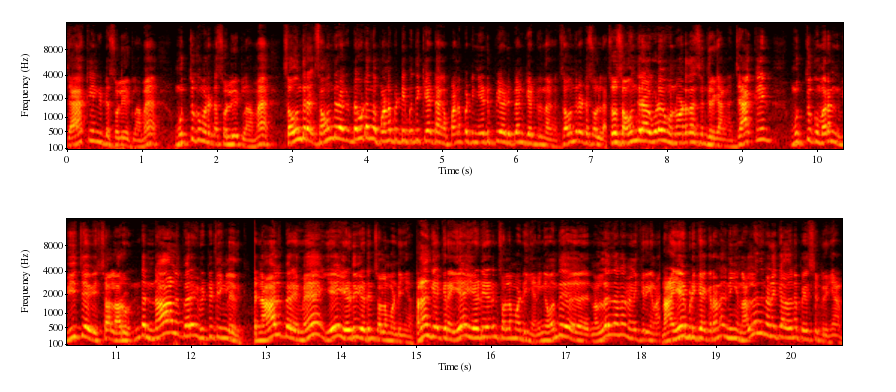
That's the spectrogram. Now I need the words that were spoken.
ஜாக்லின் கிட்ட சொல்லியிருக்கலாமே? முத்துக்குமர் கிட்ட சொல்லியிருக்கலாமே? சவுந்தர சவுந்தரா கிட்ட கூட அந்த பணப்பெட்டி பத்தி கேட்டாங்க. பணப்பெட்டி நீ எடுப்பி எடுப்பேன்னு கேட்டிருந்தாங்க. சவுந்தரா கிட்ட சொல்ல. சோ சவுந்தரா கூட உன்னோட தான் செஞ்சிருக்காங்க. ஜாக்லின் முத்துக்குமரன் விஜய் விஷால் அருண். இந்த நாலு பேரை விட்டுட்டீங்களே இதுக்கு. நாலு பேரையுமே ஏன் எடு எடுன்னு சொல்ல மாட்டீங்க? அதான் கேட்குறேன் ஏன் எடு எடுன்னு சொல்ல மாட்டீங்க? நீங்க வந்து நல்லது தானே நினைக்கிறீங்க. நான் ஏன் இப்படி கேட்கறேன்னா நீங்க நல்லது நினைக்காதுன்னு பேசிட்டு இருக்கீங்க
